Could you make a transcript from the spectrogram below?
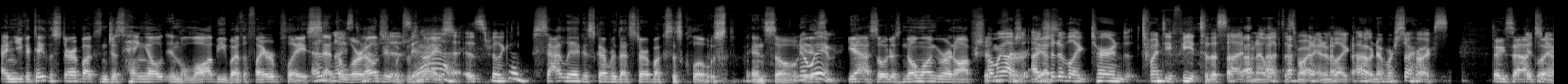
and you could take the Starbucks and just hang out in the lobby by the fireplace at nice the Lord Elgin, which was yeah, nice. It's really good. Sadly, I discovered that Starbucks is closed, and so no way. Is, yeah, so it is no longer an option. Oh my gosh, for, I yes. should have like turned twenty feet to the side when I left this morning, and I'm like, oh, no more Starbucks. Exactly.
